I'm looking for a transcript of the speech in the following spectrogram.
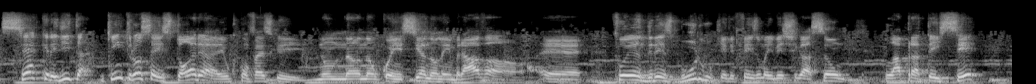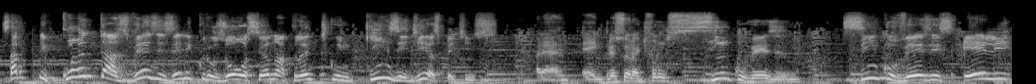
Você acredita? Quem trouxe a história, eu confesso que não, não, não conhecia, não lembrava, é, foi Andrés Burgo, que ele fez uma investigação lá para a TIC. Sabe quantas vezes ele cruzou o Oceano Atlântico em 15 dias, Petis? Olha, é impressionante, foram cinco vezes, né? Cinco vezes ele,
